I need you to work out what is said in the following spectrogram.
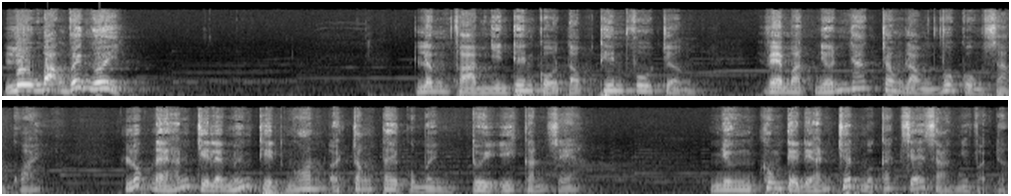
Liều mạng với ngươi! Lâm phàm nhìn tên cổ tộc Thiên Phu Trường, vẻ mặt nhớn nhác trong lòng vô cùng sảng khoái. Lúc này hắn chỉ là miếng thịt ngon Ở trong tay của mình tùy ý cắn xé. Nhưng không thể để hắn chết một cách dễ dàng như vậy được.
